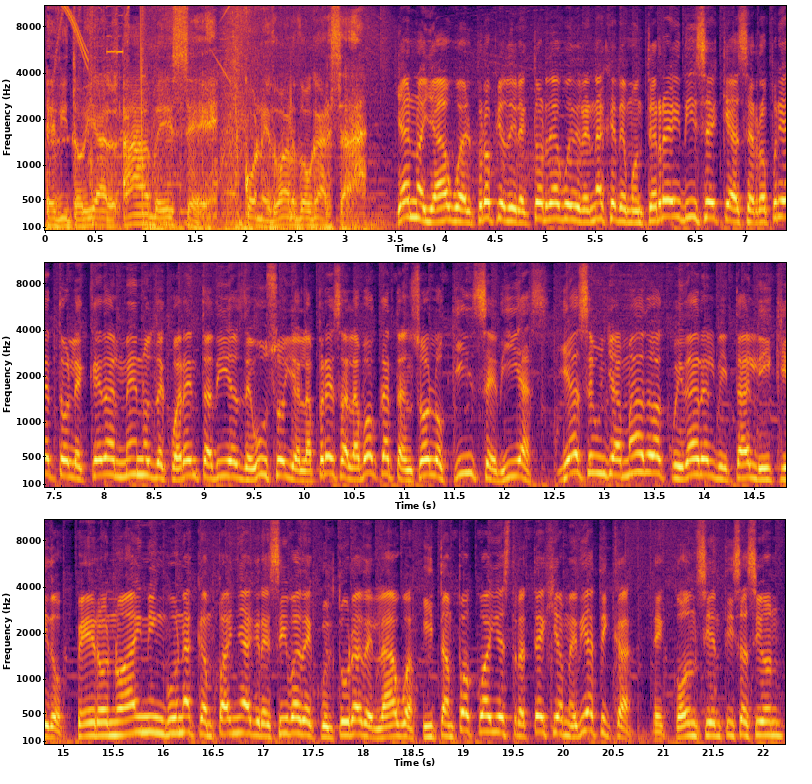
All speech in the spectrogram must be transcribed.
Editorial ABC con Eduardo Garza. Ya no hay agua. El propio director de agua y drenaje de Monterrey dice que a Cerro Prieto le quedan menos de 40 días de uso y a la presa La Boca tan solo 15 días. Y hace un llamado a cuidar el vital líquido. Pero no hay ninguna campaña agresiva de cultura del agua y tampoco hay estrategia mediática de concientización.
